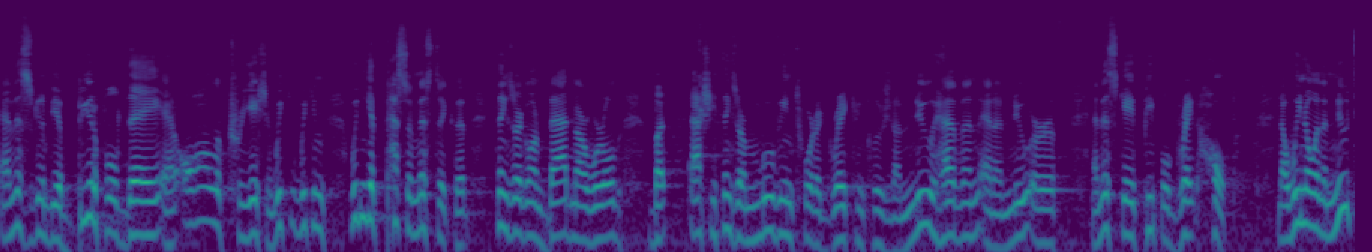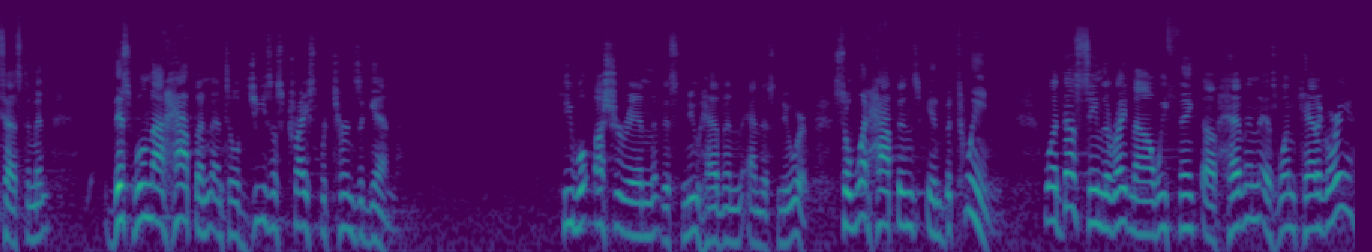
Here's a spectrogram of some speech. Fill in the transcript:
and this is going to be a beautiful day and all of creation. We can, we, can, we can get pessimistic that things are going bad in our world, but actually things are moving toward a great conclusion a new heaven and a new earth, and this gave people great hope. Now, we know in the New Testament, this will not happen until Jesus Christ returns again. He will usher in this new heaven and this new earth. So, what happens in between? Well, it does seem that right now we think of heaven as one category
